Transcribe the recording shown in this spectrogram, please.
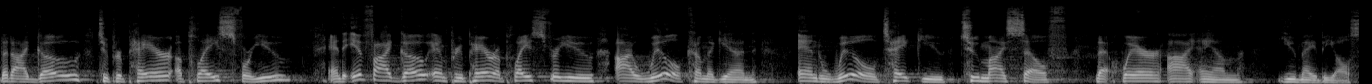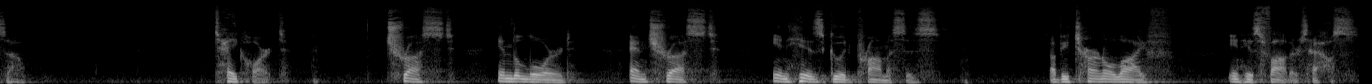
that I go to prepare a place for you? And if I go and prepare a place for you, I will come again and will take you to myself, that where I am, you may be also. Take heart. Trust in the Lord and trust in his good promises of eternal life in his Father's house.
